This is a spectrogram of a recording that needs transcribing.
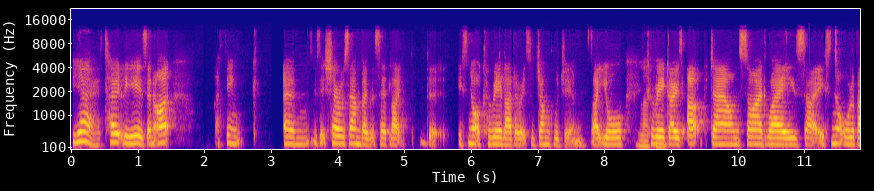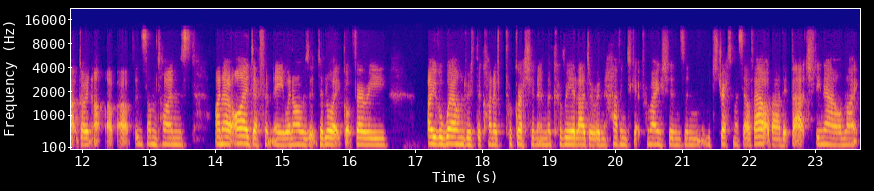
Yeah, it totally is. And I, I think, um, is it Sheryl Sandberg that said like that it's not a career ladder it's a jungle gym. Like your Love career that. goes up down sideways uh, it's not all about going up up up. And sometimes i know i definitely when i was at deloitte got very overwhelmed with the kind of progression and the career ladder and having to get promotions and would stress myself out about it. But actually now i'm like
